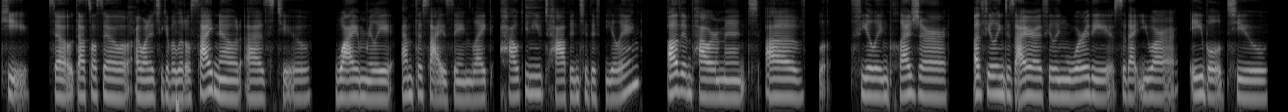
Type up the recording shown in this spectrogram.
key. So that's also, I wanted to give a little side note as to why I'm really emphasizing like, how can you tap into the feeling of empowerment, of feeling pleasure, of feeling desire, of feeling worthy, so that you are able to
